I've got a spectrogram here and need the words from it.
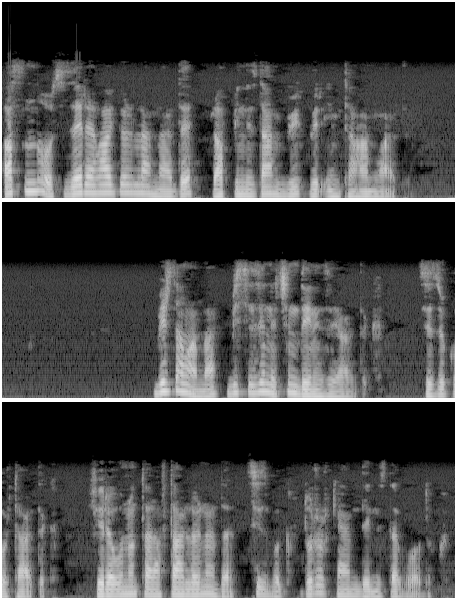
Aslında o size reva görülenlerde Rabbinizden büyük bir imtihan vardı. Bir zamanlar biz sizin için denizi yardık. Sizi kurtardık. Firavun'un taraftarlarını da siz bakıp dururken denizde boğduk.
